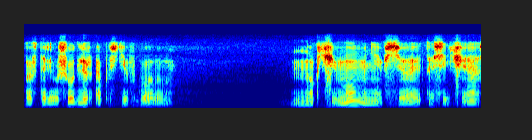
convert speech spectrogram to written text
повторил Шудлер, опустив голову. Но к чему мне все это сейчас,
